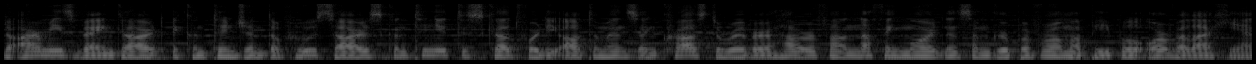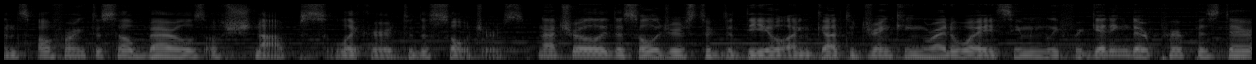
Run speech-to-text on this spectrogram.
The army's vanguard, a contingent of hussars, continued to scout for the Ottomans and crossed the river, however found nothing more than some group of Roma people or Wallachians offering to sell barrels of schnapps, liquor, to the soldiers. Naturally, the soldiers took the deal and got to drinking right away, seemingly forgetting their purpose there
